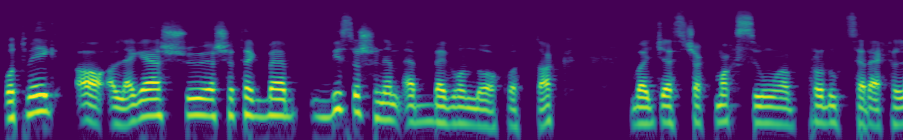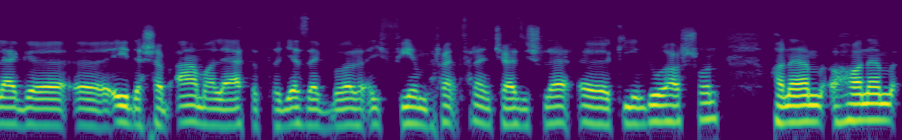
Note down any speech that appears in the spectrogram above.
ott még a, a legelső esetekben biztos, hogy nem ebbe gondolkodtak, vagy ez csak maximum a producerek legédesebb álma lehetett, hogy ezekből egy film franchise is le, kiindulhasson, hanem, hanem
